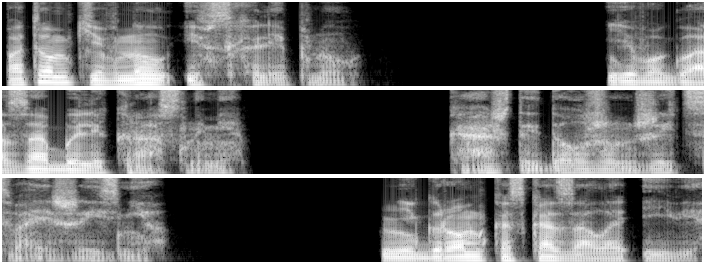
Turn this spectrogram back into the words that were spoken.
Потом кивнул и всхлипнул. Его глаза были красными. «Каждый должен жить своей жизнью», — негромко сказала Иви.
